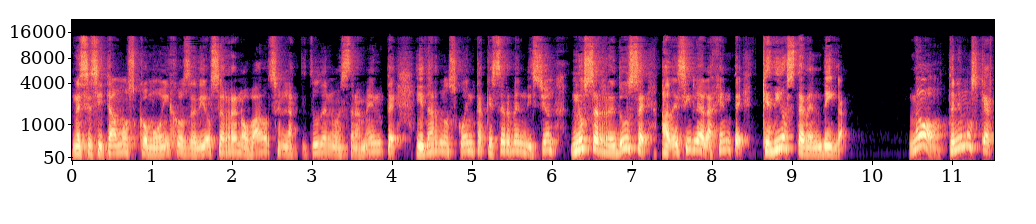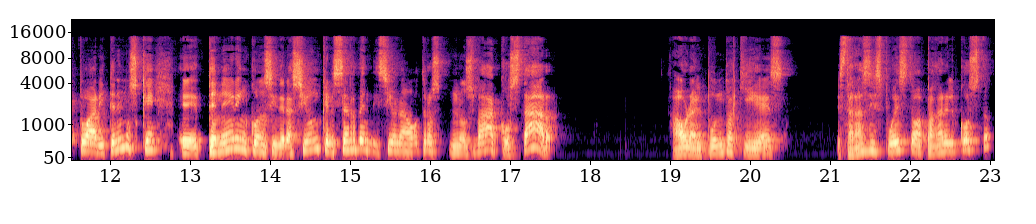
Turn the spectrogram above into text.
Necesitamos como hijos de Dios ser renovados en la actitud de nuestra mente y darnos cuenta que ser bendición no se reduce a decirle a la gente que Dios te bendiga. No, tenemos que actuar y tenemos que eh, tener en consideración que el ser bendición a otros nos va a costar. Ahora, el punto aquí es, ¿estarás dispuesto a pagar el costo?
